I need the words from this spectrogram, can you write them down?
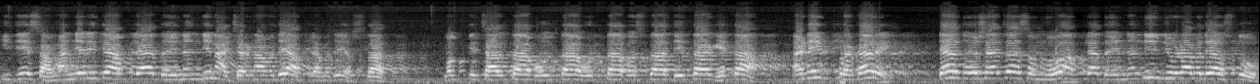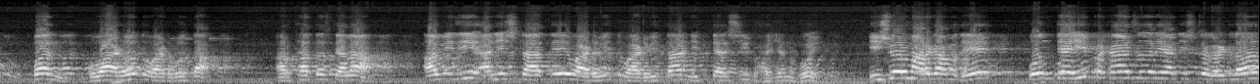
की जे सामान्यरित्या आपल्या दैनंदिन आचरणामध्ये आपल्यामध्ये असतात. मग ते चालता बोलता उठता बसता देता घेता अनेक प्रकारे त्या दोषाचा संभव आपल्या दैनंदिन जीवनामध्ये असतो. पण वाढवत वाढवता. अर्थातच त्याला अविधी अनिष्टाते वाढवित वाढविता नित्याशी भाजन होय. ईश्वर मार्गामध्ये कोणत्याही प्रकारचं जरी अनिष्ट घडलं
